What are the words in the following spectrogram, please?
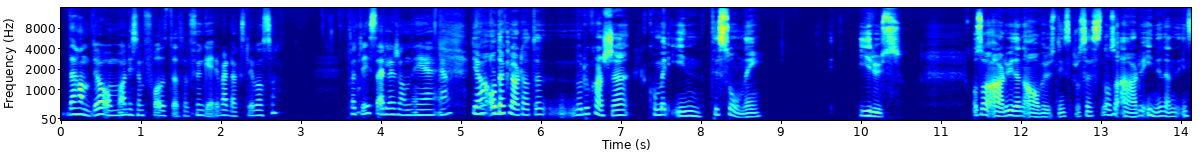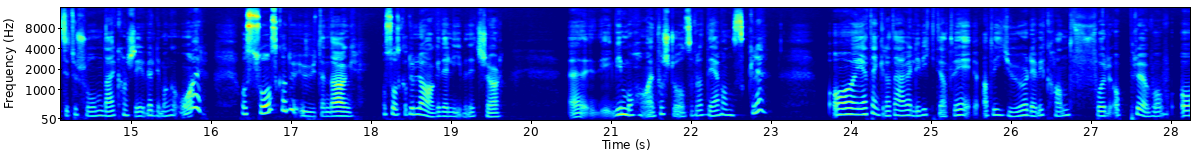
det handler jo om å liksom få dette til å fungere i hverdagslivet også. På et vis. Eller sånn i Ja. Ja, og det er klart at når du kanskje kommer inn til soning i rus, og så er du i den avrusningsprosessen, og så er du inne i den institusjonen der kanskje i veldig mange år. Og så skal du ut en dag, og så skal du lage det livet ditt sjøl. Vi må ha en forståelse for at det er vanskelig. Og jeg tenker at det er veldig viktig at vi, at vi gjør det vi kan for å prøve å, å,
